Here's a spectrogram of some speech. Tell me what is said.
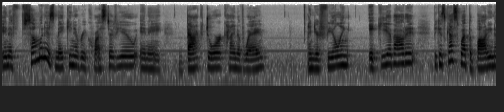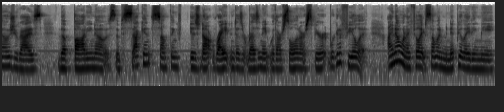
And if someone is making a request of you in a backdoor kind of way and you're feeling icky about it, because guess what? The body knows, you guys. The body knows. The second something is not right and doesn't resonate with our soul and our spirit, we're going to feel it. I know when I feel like someone manipulating me,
